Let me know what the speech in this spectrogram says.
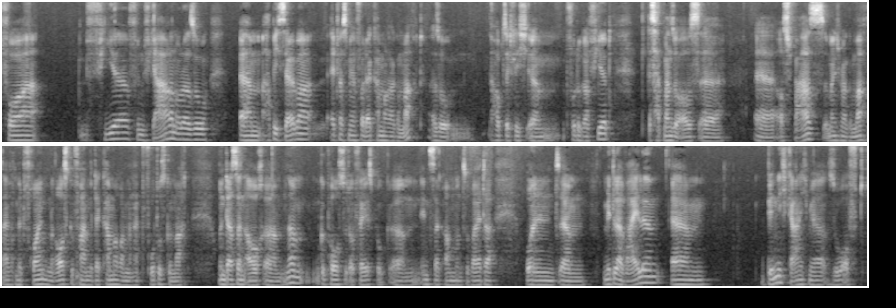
Vor vier, fünf Jahren oder so ähm, habe ich selber etwas mehr vor der Kamera gemacht, also hauptsächlich ähm, fotografiert. Das hat man so aus, äh, äh, aus Spaß manchmal gemacht, einfach mit Freunden rausgefahren mit der Kamera und man hat Fotos gemacht und das dann auch ähm, ne, gepostet auf Facebook, ähm, Instagram und so weiter. Und ähm, mittlerweile ähm, bin ich gar nicht mehr so oft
